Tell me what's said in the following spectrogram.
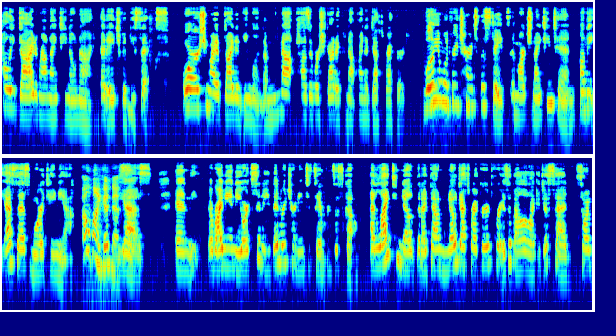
probably died around 1909 at age 56. Or she might have died in England. I'm not positive where she died. I could not find a death record. William would return to the States in March 1910 on the SS Mauretania. Oh my goodness. Yes. And arriving in New York City, then returning to San Francisco. I'd like to note that I found no death record for Isabella, like I just said, so I'm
